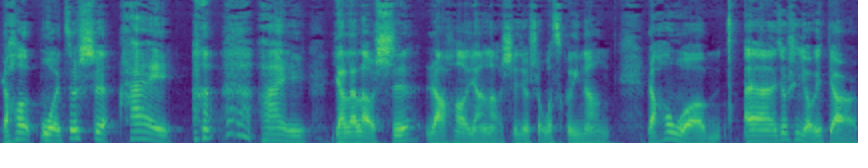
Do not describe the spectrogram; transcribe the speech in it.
然后我就是嗨嗨，杨澜老师，然后杨老师就说 What's going on？然后我呃就是有一点儿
